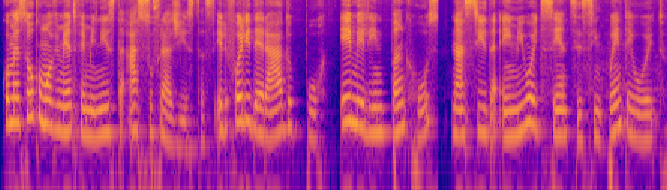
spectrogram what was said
Começou com o movimento feminista As Sufragistas. Ele foi liderado por Emmeline Pankhurst, nascida em 1858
